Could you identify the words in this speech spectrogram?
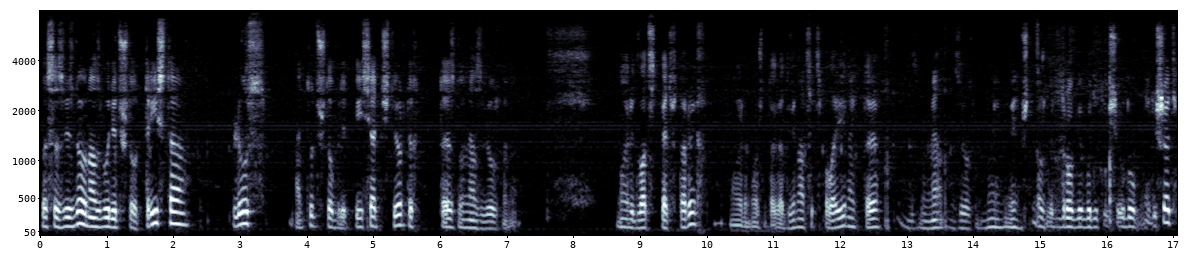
P со звездой у нас будет что? 300 плюс... А тут что будет? 54 Т с двумя звездами. Ну или 25 вторых. Ну или можно тогда 12 с половиной Т с двумя звездами. Ну, видим, что может быть дроби будет еще удобнее решать.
